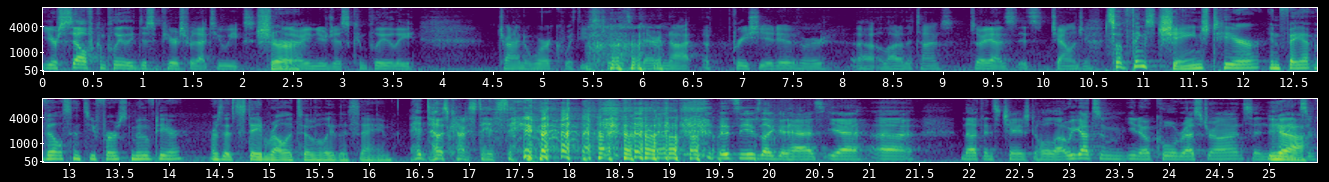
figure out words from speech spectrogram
yourself completely disappears for that two weeks. you Sure. know, and you're just completely trying to work with these kids, and they're not appreciative or uh, a lot of the times. So yeah, it's, it's challenging. So have things changed here in Fayetteville since you first moved here? Or has it stayed relatively the same? It does kind of stay the same. it seems like it has. Yeah. Uh, nothing's changed a whole lot. We got some, you know, cool restaurants and Yeah. things,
